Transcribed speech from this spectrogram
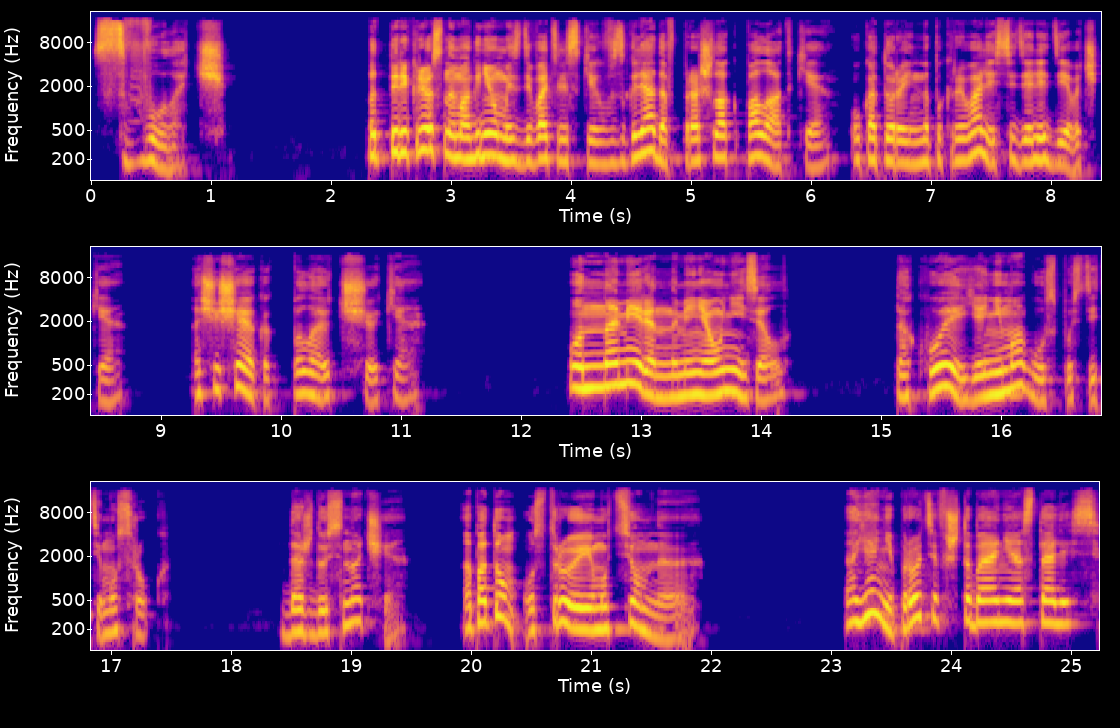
«Сволочь!» Под перекрестным огнем издевательских взглядов прошла к палатке, у которой на покрывале сидели девочки, ощущая, как пылают щеки. Он намеренно меня унизил. Такое я не могу спустить ему с рук. Дождусь ночи а потом устрою ему темную. А я не против, чтобы они остались.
